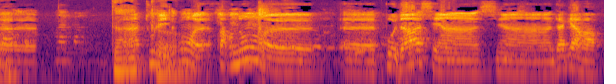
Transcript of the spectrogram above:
Euh, hein, tous les noms, euh, par nom, euh, euh, Poda, c'est un, c'est un Dagara.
